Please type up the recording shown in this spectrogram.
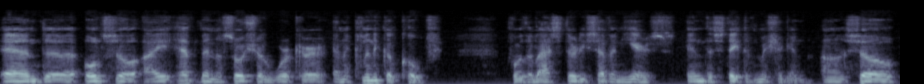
And uh, also, I have been a social worker and a clinical coach for the last 37 years in the state of Michigan. Uh, so,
